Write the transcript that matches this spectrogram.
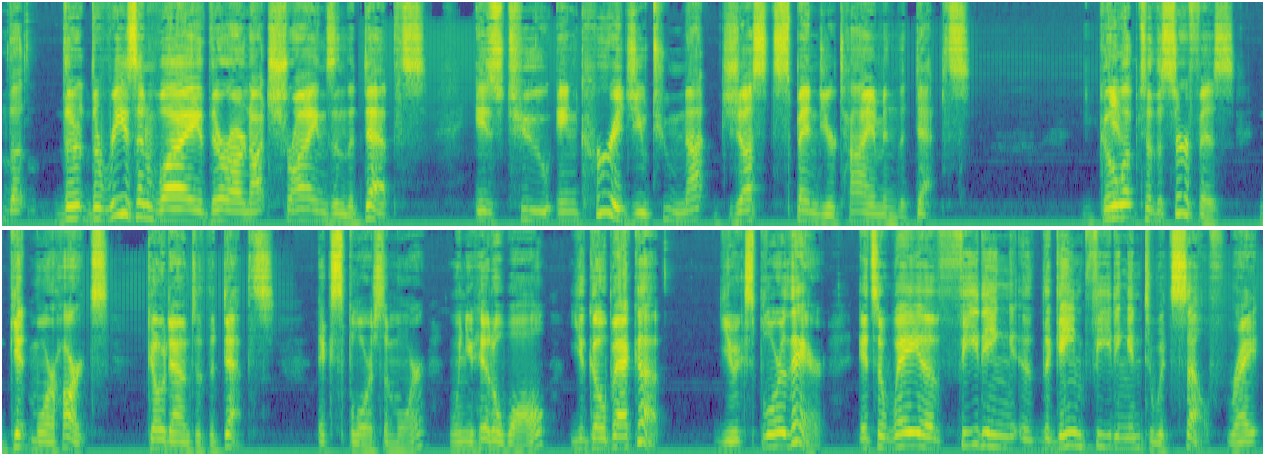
The the the reason why there are not shrines in the depths is to encourage you to not just spend your time in the depths. Go Yeah. up to the surface, get more hearts, go down to the depths, explore some more. When you hit a wall, you go back up. You explore there. It's a way of feeding the game feeding into itself, right?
